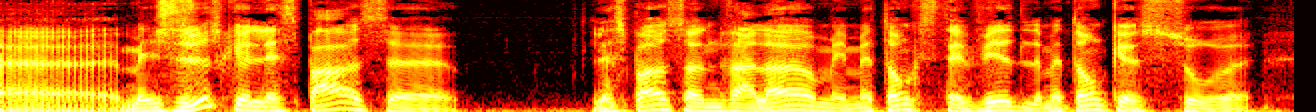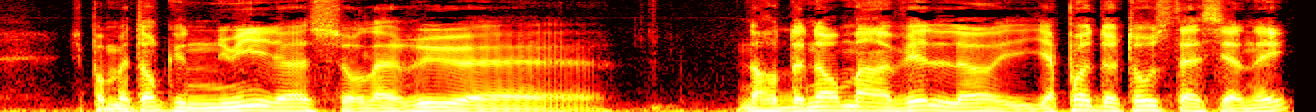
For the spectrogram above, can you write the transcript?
Euh, mais c'est juste que l'espace, euh, l'espace a une valeur, mais mettons que c'était vide, là, mettons que sur, euh, je sais pas, mettons qu'une nuit là sur la rue euh, nord de Normandville, là, il n'y a pas d'auto stationné.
